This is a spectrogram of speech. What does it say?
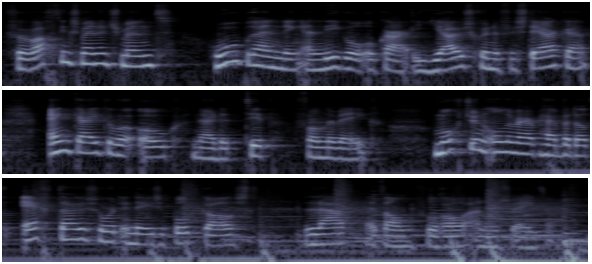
verwachtingsmanagement, hoe branding en legal elkaar juist kunnen versterken en kijken we ook naar de tip van de week. Mocht je een onderwerp hebben dat echt thuis hoort in deze podcast, laat het dan vooral aan ons weten.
